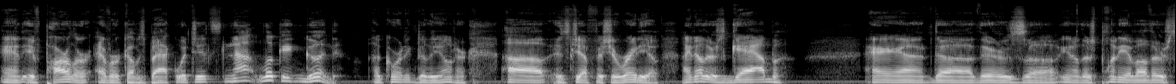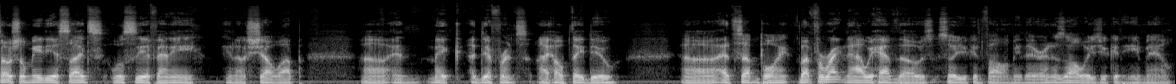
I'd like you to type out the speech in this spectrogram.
And if Parler ever comes back, which it's not looking good, according to the owner, uh, it's Jeff Fisher Radio. I know there's Gab. And uh, there's uh, you know there's plenty of other social media sites. We'll see if any you know show up uh, and make a difference. I hope they do uh, at some point. But for right now, we have those, so you can follow me there. And as always, you can email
